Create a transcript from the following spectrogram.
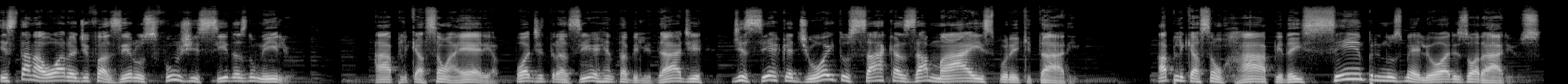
está na hora de fazer os fungicidas no milho. A aplicação aérea pode trazer rentabilidade de cerca de 8 sacas a mais por hectare. Aplicação rápida e sempre nos melhores horários.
